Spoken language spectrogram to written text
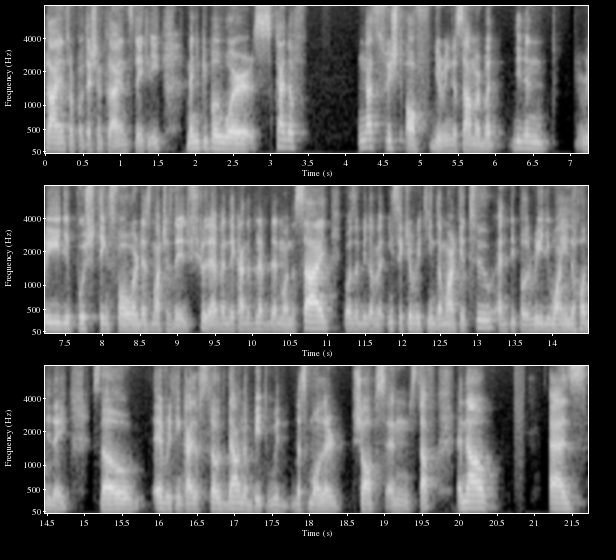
clients or potential clients lately. Many people were kind of not switched off during the summer, but didn't really push things forward as much as they should have and they kind of left them on the side. It was a bit of an insecurity in the market too and people really wanted the holiday. So everything kind of slowed down a bit with the smaller shops and stuff. And now as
